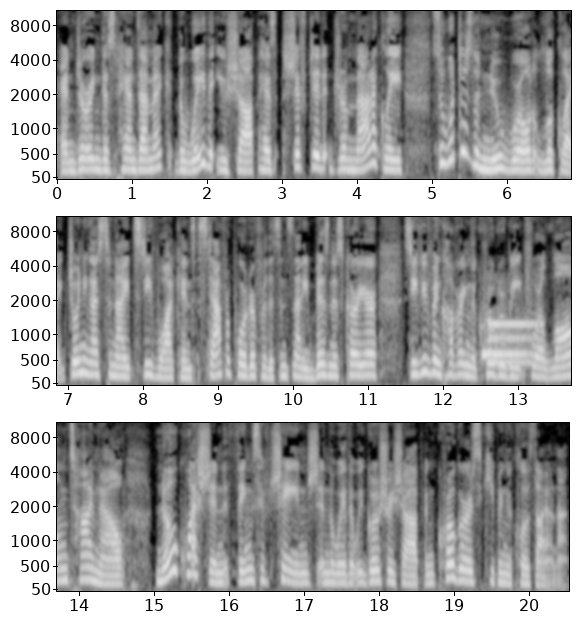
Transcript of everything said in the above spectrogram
And during this pandemic, the way that you shop has shifted dramatically. So what does the new world look like? Joining us tonight, Steve Watkins, staff reporter for the Cincinnati Business Courier. Steve, you've been covering the Kroger beat for a long time now. No question, things have changed in the way that we grocery shop, and Kroger's keeping a close eye on that.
